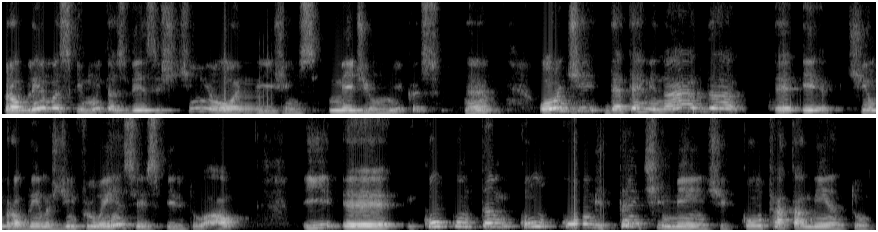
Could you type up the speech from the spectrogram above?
problemas que muitas vezes tinham origens mediúnicas, né? onde determinada é, tinham problemas de influência espiritual, e é, concomitantemente com o tratamento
